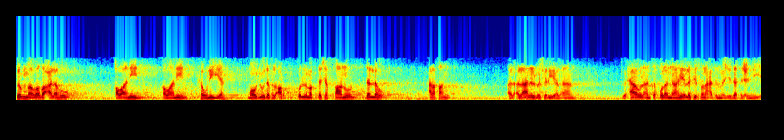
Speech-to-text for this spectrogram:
ثم وضع له قوانين قوانين كونية موجودة في الأرض. كلما اكتشف قانون دله على قانون. الآن البشرية الآن تحاول أن تقول أنها هي التي صنعت المعجزات العلمية.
